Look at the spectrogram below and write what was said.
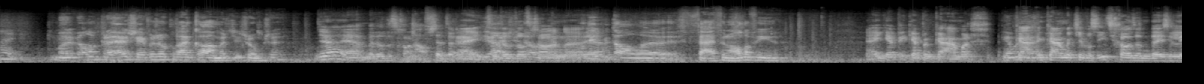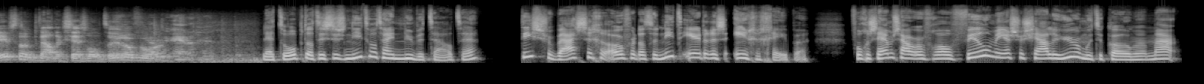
Nee. Maar je wel een prijs, even zo'n klein kamertje soms, hè? Ja, ja, maar dat is gewoon afzetterij. Ja, dat, dat gewoon, uh, ik betaal uh, vijf en een half hier. Ja, ik, heb, ik heb een kamer. Een, ka een kamertje was iets groter dan deze lift. Daar betaalde ik 600 euro voor. Erg, Let op, dat is dus niet wat hij nu betaalt, hè? Ties verbaast zich erover dat er niet eerder is ingegrepen. Volgens hem zou er vooral veel meer sociale huur moeten komen, maar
